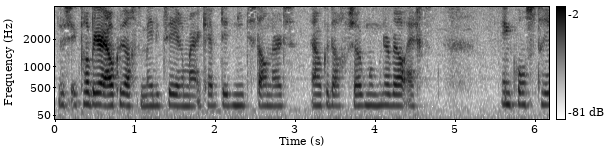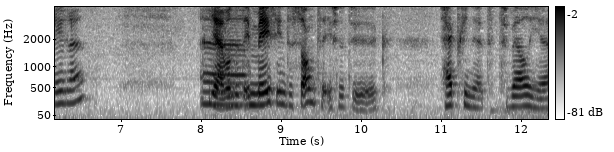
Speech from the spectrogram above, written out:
Dus ik probeer elke dag te mediteren, maar ik heb dit niet standaard elke dag of zo. Ik moet me er wel echt in concentreren. ja, want het Ehm, meest interessante is natuurlijk... Heb je het terwijl je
